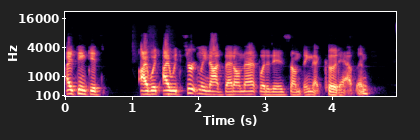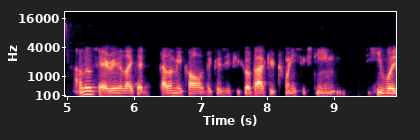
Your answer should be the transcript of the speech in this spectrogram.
I think it's I would I would certainly not bet on that, but it is something that could happen. I will say I really like that Bellamy call because if you go back to 2016, he was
